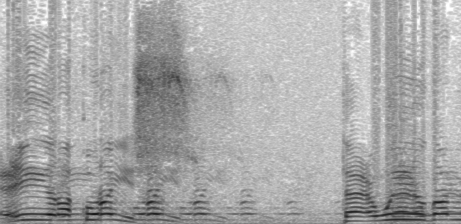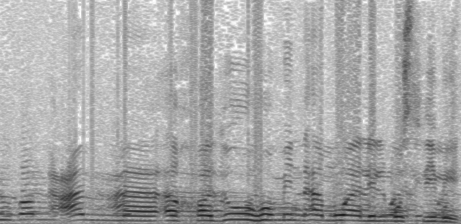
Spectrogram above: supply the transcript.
عير قريش تعويضا عما أخذوه من أموال المسلمين.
